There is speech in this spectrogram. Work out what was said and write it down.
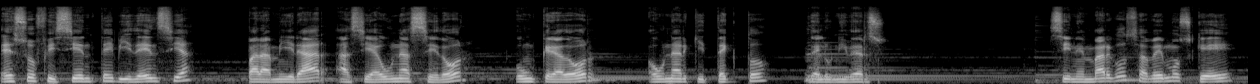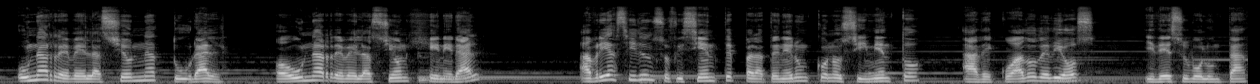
es suficiente evidencia para mirar hacia un hacedor, un creador o un arquitecto del universo. Sin embargo, sabemos que una revelación natural o una revelación general habría sido insuficiente para tener un conocimiento adecuado de Dios y de su voluntad,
